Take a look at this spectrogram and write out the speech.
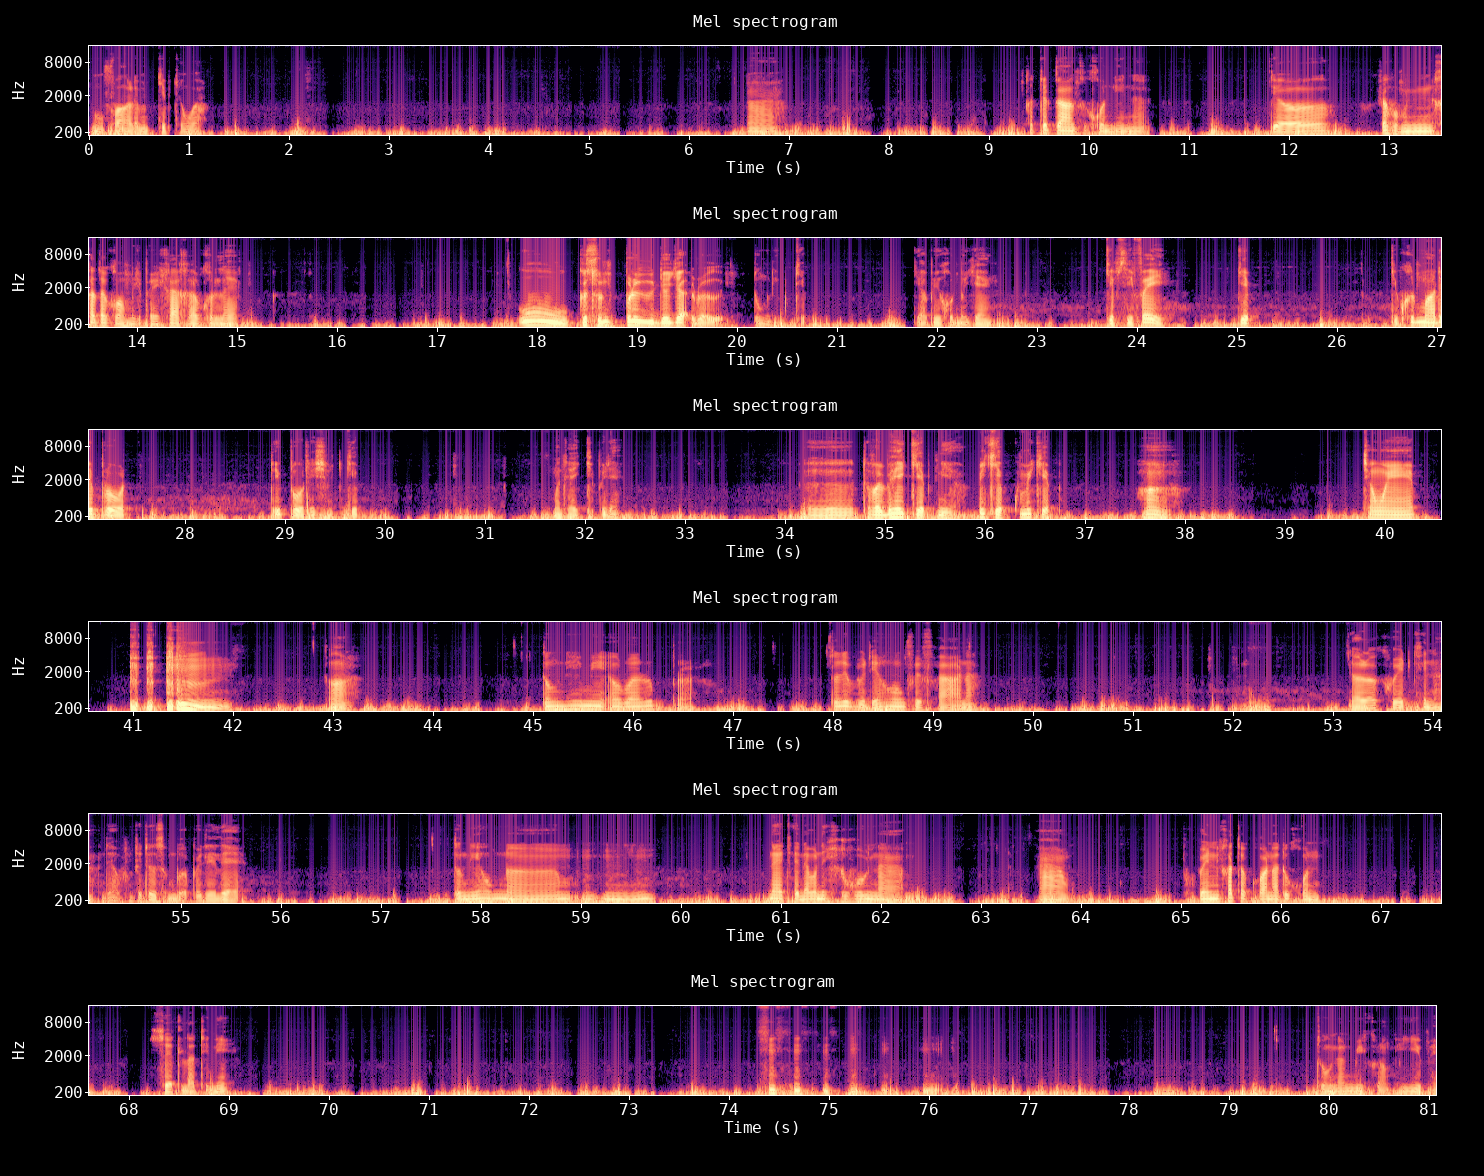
หูฟังอะไรมันเจ็บจังวะอ่า ฆาตกรคือคนนี้นะ เดี๋ยวถ้าผมเป็นฆาตกรผมจะไปฆ่าเขาคนแรก อู้กระสุนปืนเยอะแยะเลย ต้องรีบเก็บ อย่ามีคนมาแย่ง เก็บสีเฟยเก็บ เก็บขึ้นมาได้โปรด ได้โปรดให้ฉันเก็บ มันจะให้เก็บไปเนี่เออทำไมไม่ให้เก็บเนี่ย ไม่เก็บก็ไม่เก็บฮะ จังแวบอ่าตรงนี้มีอะไรหรือเปล่าตอนนี้อยู่ที่ห้องไฟฟ้านะ เดี๋ยวเราเควสขึ้นนะ เดี๋ยวผมจะเดินสำรวจไปเรื่อยๆ ตรงนี้ห้องน้ำแน่ใจนะวันนี้คือห้องน้ำอ้าว ผมเป็นฆาตกรนะทุกคน เสร็จแล้วทีนี้ ตรงนั้นมีกล่องที่หยิบไหม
